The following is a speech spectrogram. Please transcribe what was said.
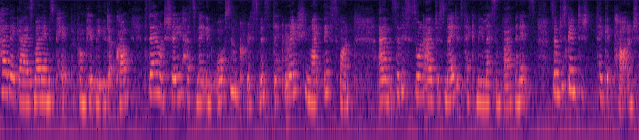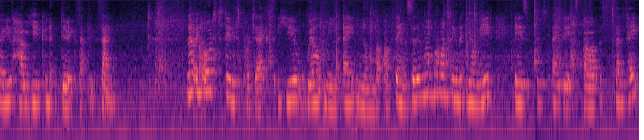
Hi there guys, my name is Pip from pipweekly.com. Today I want to show you how to make an awesome Christmas decoration like this one. Um, so this is the one I've just made, it's taken me less than five minutes. So I'm just going to take it apart and show you how you can do exactly the same. Now in order to do this project you will need a number of things. So the number one thing that you'll need is just a bit of sellotape.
